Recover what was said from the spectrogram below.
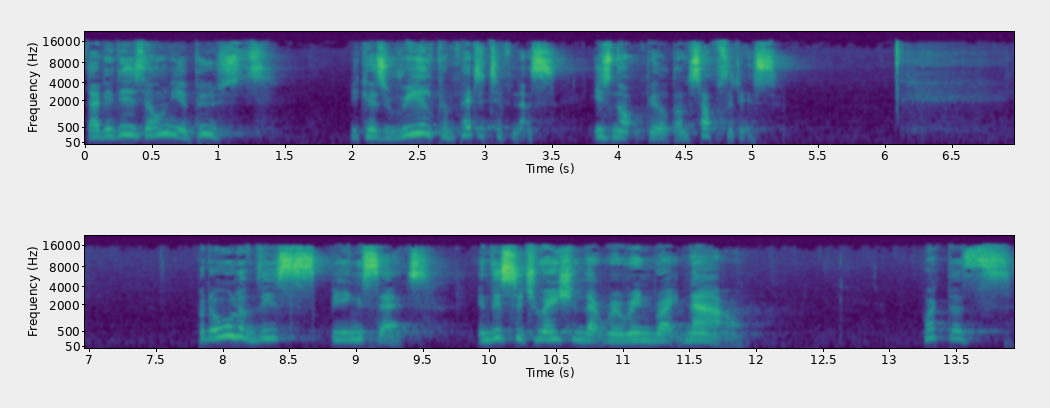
that it is only a boost because real competitiveness is not built on subsidies. But all of this being said, in this situation that we're in right now, what does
